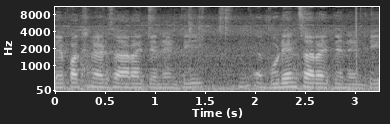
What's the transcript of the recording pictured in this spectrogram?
లేపాక్షి నాయుడు సార్ అయితేనేంటి బుడేన్ సార్ అయితేనేంటి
